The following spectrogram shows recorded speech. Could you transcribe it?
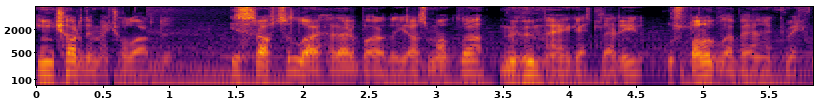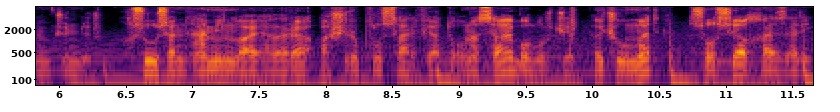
inkar demək olardı. İsrafçı layihələr barədə yazmaqla mühüm həqiqətləri ustalıqla bəyan etmək mümkündür. Xüsusən həmin layihələrə aşırı pul sərfiyyatı ona səbəb olur ki, hökumət sosial xərcləri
